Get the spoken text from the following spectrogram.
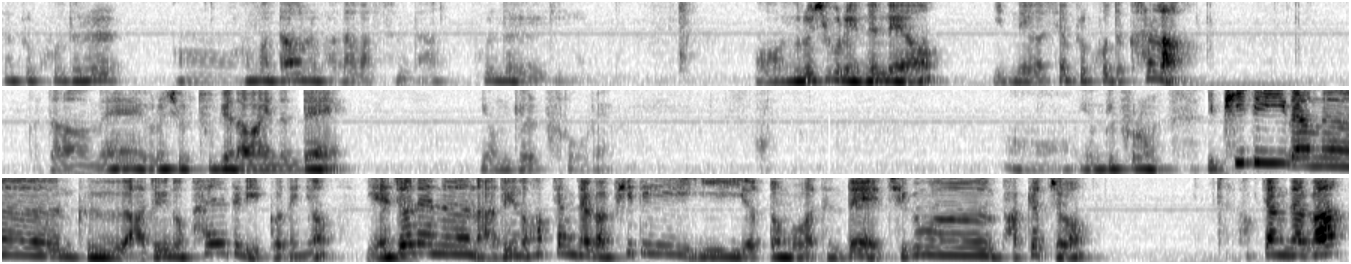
샘플 코드를 어, 한번 다운을 받아봤습니다. 폴더 열기. 어, 이런 식으로 있는데요. 있네요. 샘플 코드 칼라. 그 다음에 이런 식으로 두 개 나와 있는데 연결 프로그램. 어, 연결 프로그램. 이 PDE라는 그 아두이노 파일들이 있거든요. 예전에는 아두이노 확장자가 PDE였던 것 같은데 지금은 바뀌었죠. 확장자가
